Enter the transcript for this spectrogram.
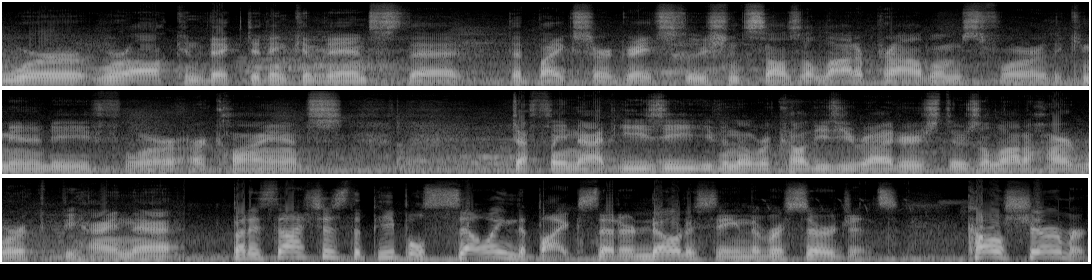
we're, we're all convicted and convinced that, that bikes are a great solution. It solves a lot of problems for the community, for our clients definitely not easy, even though we're called Easy Riders. There's a lot of hard work behind that. But it's not just the people selling the bikes that are noticing the resurgence. Carl Shermer,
